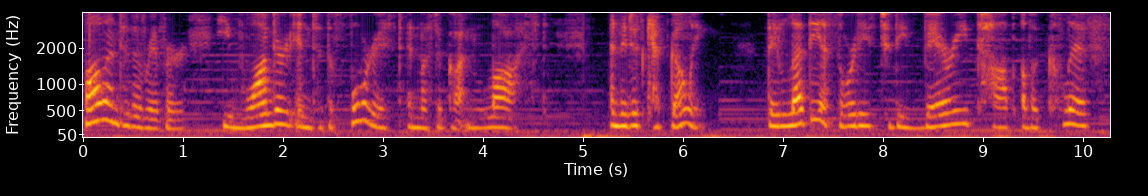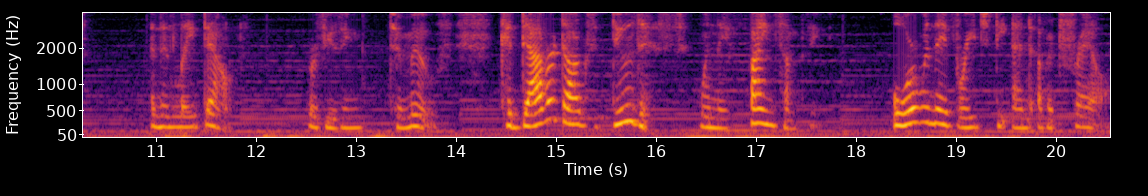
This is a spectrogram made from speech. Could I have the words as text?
fall into the river, he wandered into the forest and must have gotten lost. And they just kept going. They led the authorities to the very top of a cliff and then laid down, refusing to move. Cadaver dogs do this when they find something or when they've reached the end of a trail.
